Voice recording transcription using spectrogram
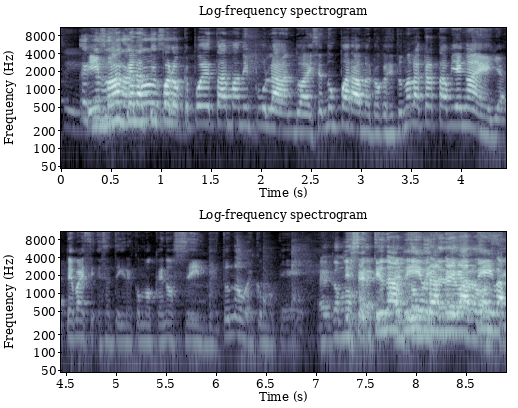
Sí. es que Y eso más que la tipa lo que puede estar manipulando ahí, siendo un parámetro, que si tú no la tratas bien a ella, te va a decir, ese tigre como que no sirve, tú no ves como que... Es como Y que sentí una vibra negativa.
